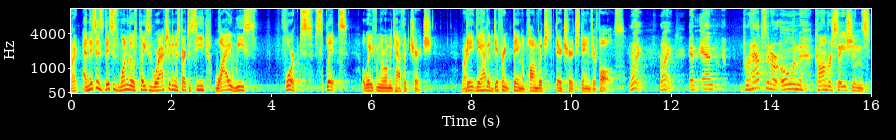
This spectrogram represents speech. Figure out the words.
Right. And this is this is one of those places we're actually going to start to see why we forked, split away from the Roman Catholic Church. Right. They, they have a different thing upon which their church stands or falls. Right, right. And and perhaps in our own conversations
